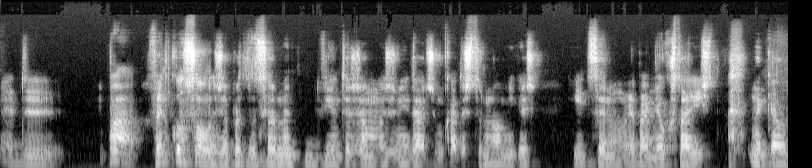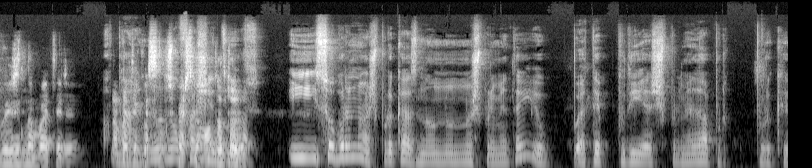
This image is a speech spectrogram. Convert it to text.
É de, pá, vende consolas, a potencialmente deviam ter já umas unidades um bocado astronómicas e disseram, é bem, melhor gostar isto. Naquela vez não vai ter, não vai ter consolas para esta malta toda. E sobre nós, por acaso, não, não, não experimentei, eu até podia experimentar porque porque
